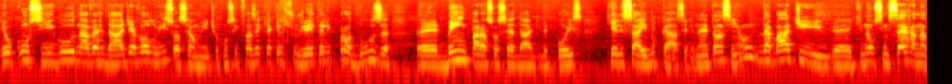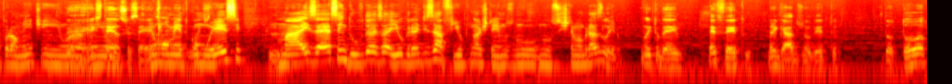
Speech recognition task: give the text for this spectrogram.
eu consigo, na verdade, evoluir socialmente. Eu consigo fazer que aquele sujeito ele produza é, bem para a sociedade depois que ele sair do cárcere, né? Então, assim, é um debate é, que não se encerra naturalmente em, uma, é, extenso, em, um, é, em um momento como esse, uhum. mas é, sem dúvidas, aí o grande desafio que nós temos no, no sistema brasileiro. Muito bem, perfeito. Obrigado, João Vitor doutor,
